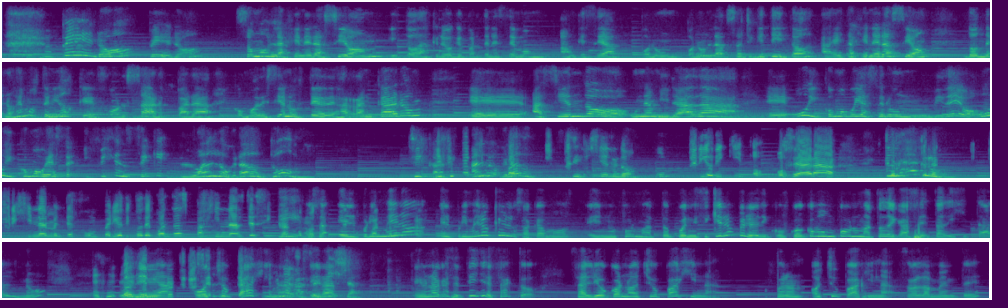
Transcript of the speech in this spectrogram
pero, pero, somos la generación, y todas creo que pertenecemos, aunque sea por un, por un lapso chiquitito, a esta generación, donde nos hemos tenido que esforzar para, como decían ustedes, arrancaron eh, haciendo una mirada, eh, uy, ¿cómo voy a hacer un video? Uy, ¿cómo voy a hacer? Y fíjense que lo han logrado todo. Chicas, han logrado. Sí, siendo un periodiquito, o sea, era... Claro originalmente fue un periódico de cuántas páginas, Jessica? Sí, o sea, el primero, el primero que lo sacamos en un formato, pues ni siquiera un periódico, fue como un formato de gaceta digital, ¿no? Tenía ocho páginas. Una Era, en una gacetilla, exacto. Salió con ocho páginas. Fueron ocho páginas solamente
